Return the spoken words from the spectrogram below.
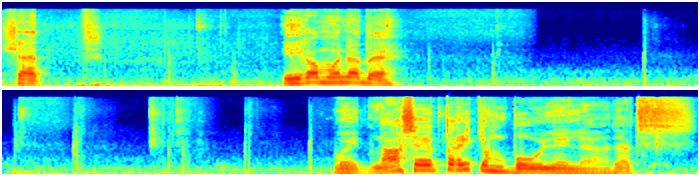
Shit. Ika muna be. Wait, naka-separate yung bowl nila. That's...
